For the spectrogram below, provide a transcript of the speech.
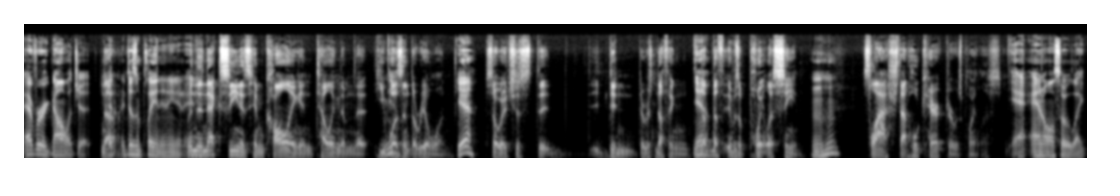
ever acknowledge it. No. it, it doesn't play in any. And the next scene is him calling and telling them that he wasn't the real one. yeah, So it's just it, it didn't. There was nothing. Yeah. no- nothing. It was a pointless scene. Mm-hmm. Slash, that whole character was pointless. yeah, and also like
